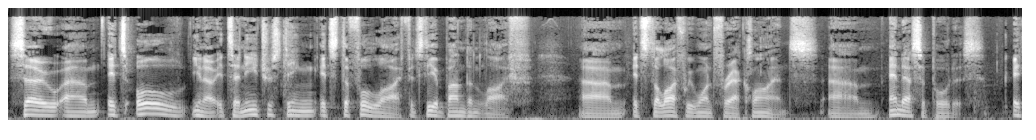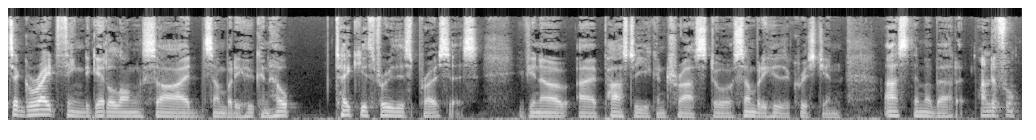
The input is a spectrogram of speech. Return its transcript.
So um, it's all, you know, it's an interesting, it's the full life, it's the abundant life. Um, it's the life we want for our clients um, and our supporters. It's a great thing to get alongside somebody who can help take you through this process. If you know a pastor you can trust or somebody who's a Christian, ask them about it. Wonderful.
